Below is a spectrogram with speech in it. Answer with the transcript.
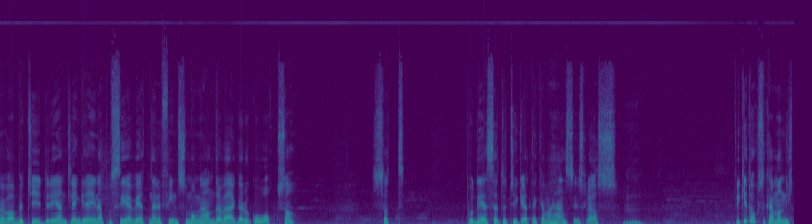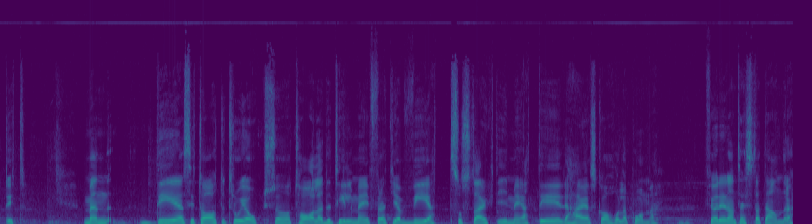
Men vad betyder egentligen grejerna på CV när det finns så många andra vägar att gå också? Så att på det sättet tycker jag att det kan vara hänsynslös. Mm. Vilket också kan vara nyttigt. Men det citatet tror jag också talade till mig för att jag vet så starkt i mig att det är det här jag ska hålla på med. För jag har redan testat det andra.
